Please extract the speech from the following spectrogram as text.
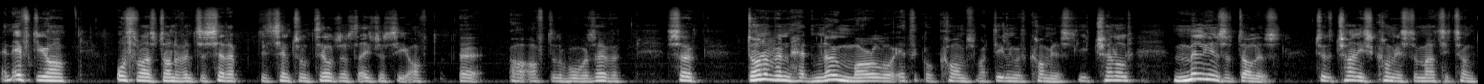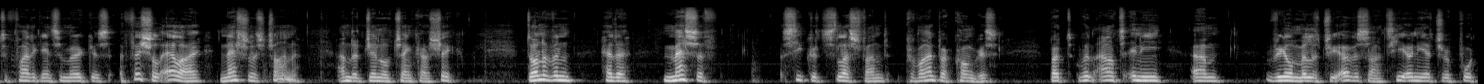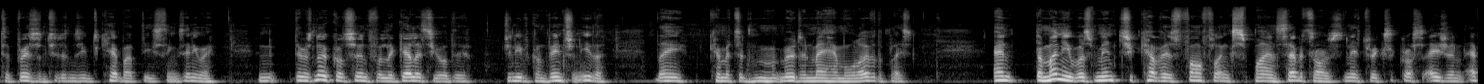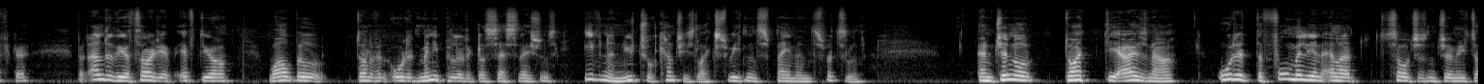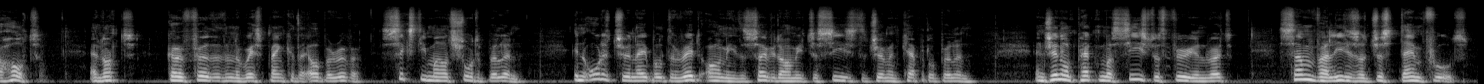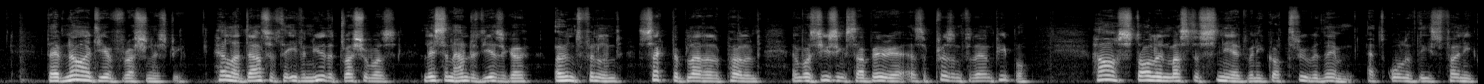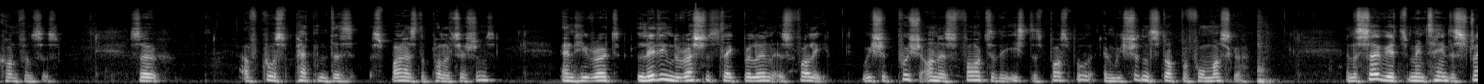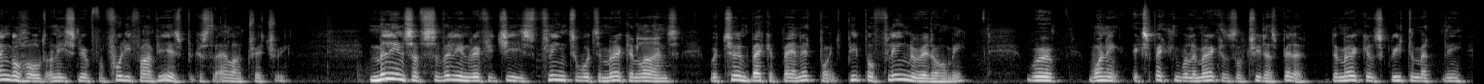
And FDR authorized Donovan to set up the Central Intelligence Agency after, uh, after the war was over. So Donovan had no moral or ethical qualms about dealing with communists. He channeled millions of dollars to the Chinese Communist Mao Zedong to fight against America's official ally, Nationalist China, under General Chiang Kai shek. Donovan had a massive secret slush fund provided by Congress, but without any um, real military oversight. He only had to report to the president, who didn't seem to care about these things anyway. And there was no concern for legality or the Geneva Convention either. They committed murder and mayhem all over the place. And the money was meant to cover his far flung spy and sabotage networks across Asia and Africa. But under the authority of FDR, Wild Bill Donovan ordered many political assassinations, even in neutral countries like Sweden, Spain, and Switzerland. And General Dwight D. Eisenhower ordered the 4 million Allied soldiers in Germany to halt and not go further than the west bank of the Elbe River, 60 miles short of Berlin, in order to enable the Red Army, the Soviet army, to seize the German capital, Berlin. And General Patton was seized with fury and wrote, Some of our leaders are just damn fools. They have no idea of Russian history. Hell, I doubt if they even knew that Russia was, less than 100 years ago, owned Finland, sucked the blood out of Poland, and was using Siberia as a prison for their own people. How Stalin must have sneered when he got through with them at all of these phony conferences. So, of course, Patton despised the politicians, and he wrote, Letting the Russians take Berlin is folly. we should push on as far to the east as possible and we shouldn't stop before Moscow. And the Soviets maintained a stranglehold on Eastern Europe for 45 years because of the Allied treachery. Millions of civilian refugees fleeing towards American lines were turned back at bayonet point. People fleeing the Red Army were wanting, expecting, well, Americans will treat us better. The Americans greet them at the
